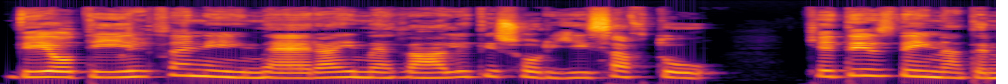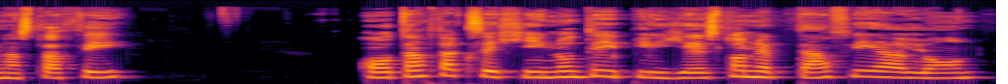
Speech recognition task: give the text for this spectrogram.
διότι ήλθεν η ημέρα η μεγάλη της οργής αυτού και τις δύναται να σταθεί. Όταν θα ξεχύνονται οι πληγές των επτά φιαλών,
